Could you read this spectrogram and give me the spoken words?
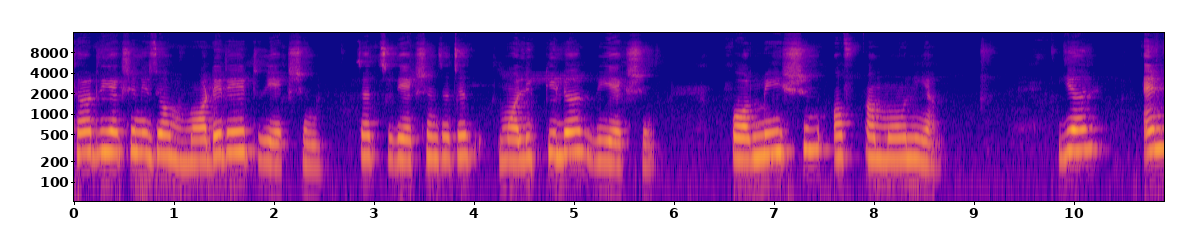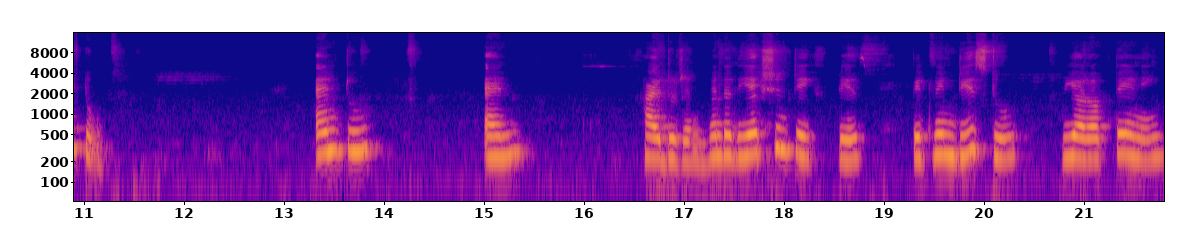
Third reaction is your moderate reaction. Such reaction such as molecular reaction formation of ammonia. Here n2 n2 and hydrogen when the reaction takes place between these two, we are obtaining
